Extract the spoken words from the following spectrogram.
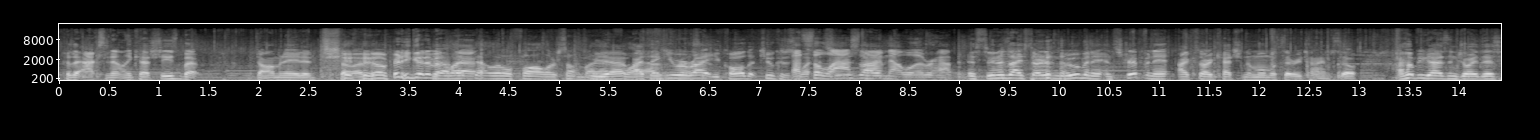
because I accidentally catch these, but dominated. So I feel pretty good about Yeah, about like that. that little fall or something by Yeah, fly. I think you were right. impressive. You called it too, because That's the last time that will ever happen. As soon as I started moving it and stripping it, I started catching them almost every time. So I hope you guys enjoyed this.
